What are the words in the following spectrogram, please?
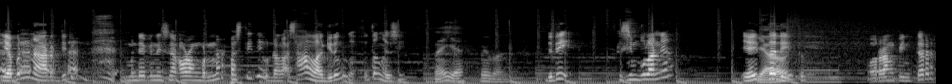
ya benar. Jadi mendefinisikan orang benar pasti dia udah nggak salah gitu itu nggak sih? Nah iya memang. Jadi kesimpulannya ya itu Ya, tadi. itu. orang pinter.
